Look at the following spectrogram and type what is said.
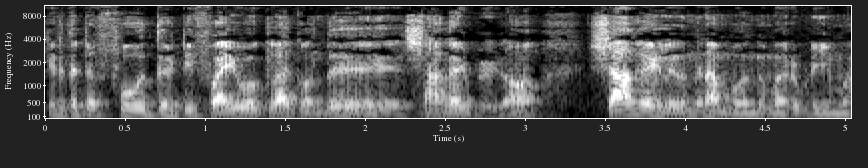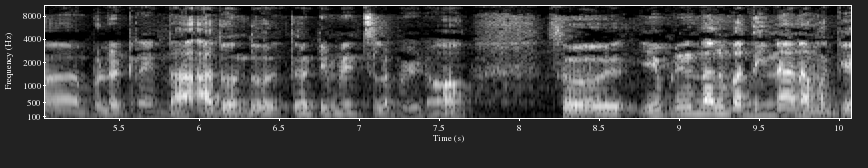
கிட்டத்தட்ட ஃபோர் தேர்ட்டி ஃபைவ் ஓ கிளாக் வந்து ஷாங்காய் போயிடும். ஷாங்காயில இருந்து நம்ம வந்து மறுபடியும் புல்லட் ட்ரெயின் தான். அது வந்து ஒரு தேர்ட்டி மினிட்ஸில் போயிடும். ஸோ எப்படி இருந்தாலும் பார்த்தீங்கன்னா நமக்கு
